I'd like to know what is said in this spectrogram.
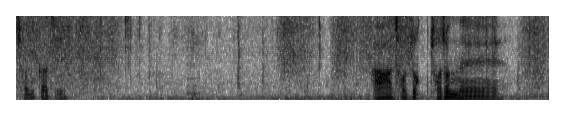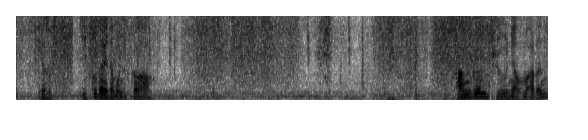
천까지. 아 젖었, 젖었네. 계속 입고 다니다 보니까. 방금 주운 양말은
